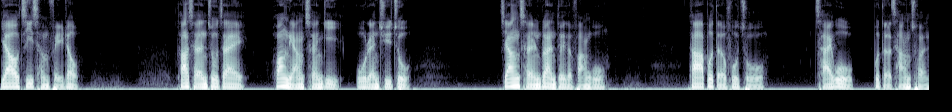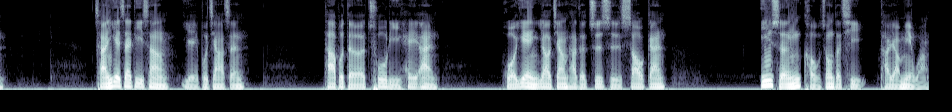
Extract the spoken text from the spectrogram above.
腰积成肥肉。他曾住在荒凉城邑。无人居住，将成乱堆的房屋，他不得富足，财物不得长存，产业在地上也不加增，他不得出离黑暗，火焰要将他的枝子烧干，阴神口中的气，他要灭亡，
